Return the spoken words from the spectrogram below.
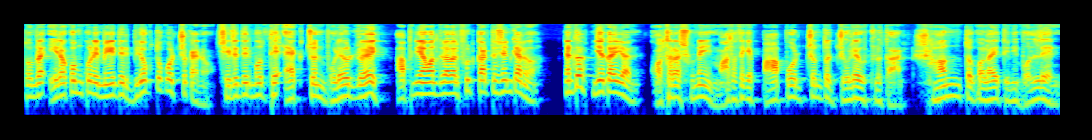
তোমরা এরকম করে মেয়েদের বিরক্ত করছ কেন? ছেলেদের মধ্যে একজন বলে উঠল, এই, আপনি আমাদের আবার ফুট কাটতেছেন কেন? জান তো নিজের কাজে যান কথাটা শুনেই মাথা থেকে পা পর্যন্ত জ্বলে উঠল তার। শান্ত গলায় তিনি বললেন,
